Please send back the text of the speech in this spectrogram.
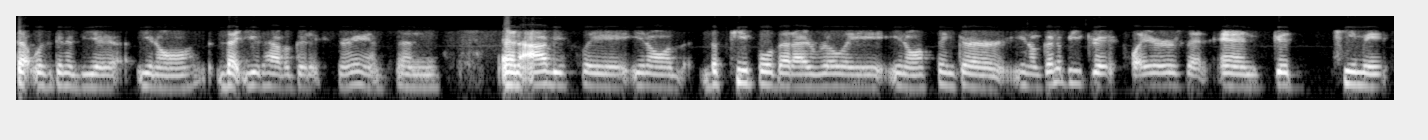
that was going to be a you know that you'd have a good experience and and obviously you know the people that I really you know think are you know going to be great players and and good teammates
